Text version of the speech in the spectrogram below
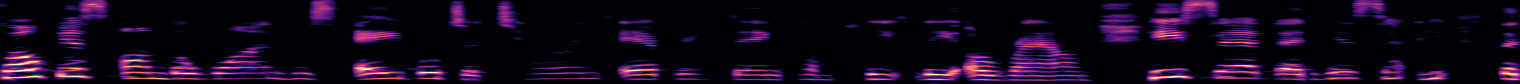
focus on the one who's able to turn everything completely around. He said that his he, the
